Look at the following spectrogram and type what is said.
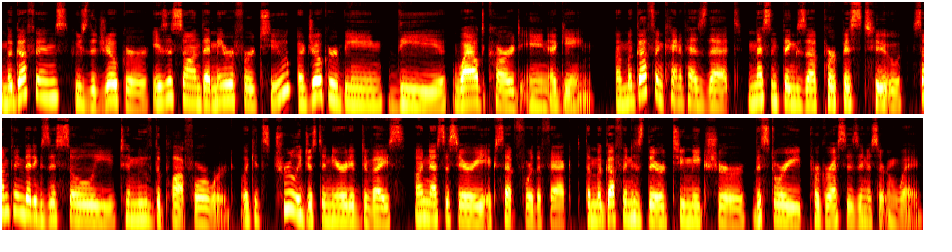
MacGuffins, who's the Joker, is a song that may refer to a Joker being the wild card in a game. A MacGuffin kind of has that messing things up purpose too. something that exists solely to move the plot forward. Like it's truly just a narrative device, unnecessary except for the fact the MacGuffin is there to make sure the story progresses in a certain way.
